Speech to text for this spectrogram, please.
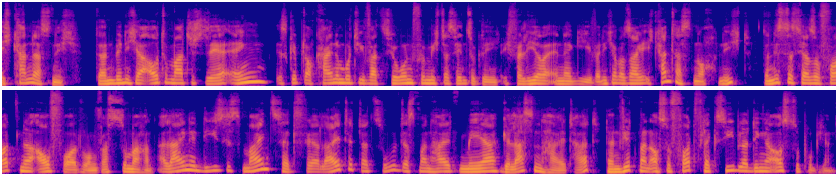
ich kann das nicht. Dann bin ich ja automatisch sehr eng. Es gibt auch keine Motivation für mich, das hinzukriegen. Ich verliere Energie. Wenn ich aber sage, ich kann das noch nicht, dann ist das ja sofort eine Aufforderung, was zu machen. Alleine dieses Mindset verleitet dazu, dass man halt mehr Gelassenheit hat. Dann wird man auch sofort flexibler, Dinge auszuprobieren.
